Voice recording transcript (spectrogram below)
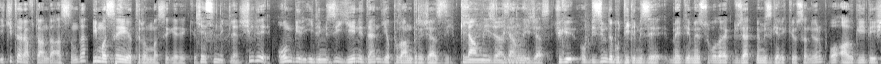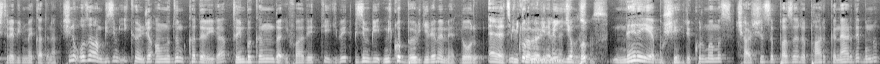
iki taraftan da aslında bir masaya yatırılması gerekiyor. Kesinlikle. Şimdi 11 ilimizi yeniden yapılandıracağız diyeyim. Planlayacağız. Planlayacağız. Diyeyim. Çünkü o bizim de bu dilimizi medya mensubu olarak düzeltmemiz gerekiyor sanıyorum. O algıyı değiştirebilmek adına. Şimdi o zaman bizim ilk önce anladığım kadarıyla Sayın Bakan'ın da ifade ettiği gibi bizim bir mikro bölgeleme mi doğru? Evet, mikro, mikro bölgelemeyi yapıp çalışması. nereye bu şehri kurmamız, çarşısı, pazarı, parkı nerede bunu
